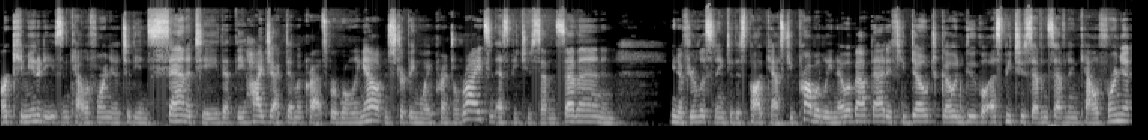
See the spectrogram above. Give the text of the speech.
our communities in California to the insanity that the hijacked Democrats were rolling out and stripping away parental rights and SB 277 and you know, if you're listening to this podcast, you probably know about that. If you don't, go and Google SB 277 in California,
